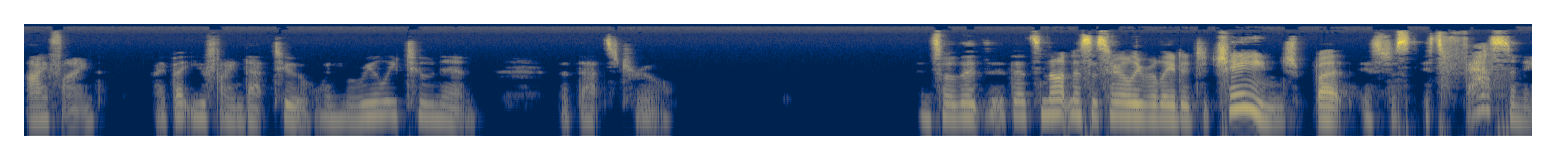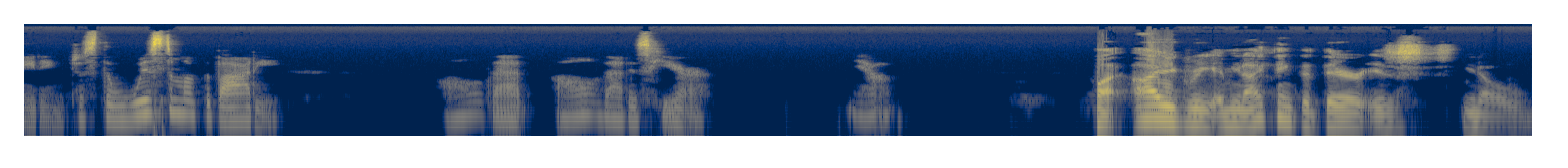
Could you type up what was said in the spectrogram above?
I find. I bet you find that too when you really tune in that that's true. And so that, that's not necessarily related to change, but it's just, it's fascinating. Just the wisdom of the body. All that all that is here. Yeah. I agree. I mean, I think that there is, you know,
